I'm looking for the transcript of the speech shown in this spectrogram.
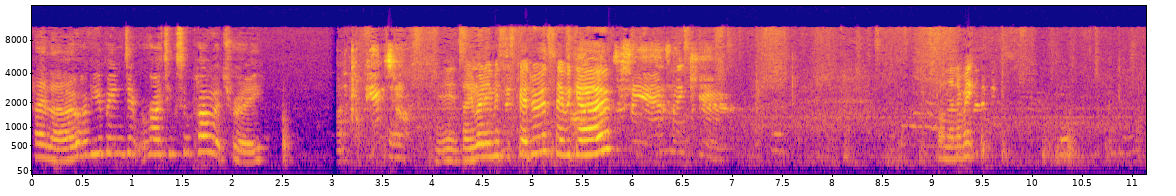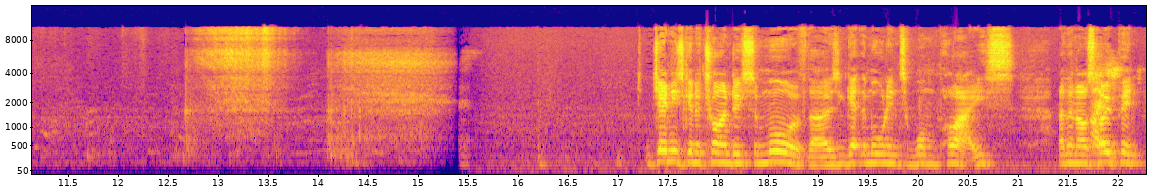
Hello, have you been writing some poetry? Yes. Are you ready, Mrs. Kedworth? Here we go. Go on then, Abby. Jenny's going to try and do some more of those and get them all into one place. And then I was hoping,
